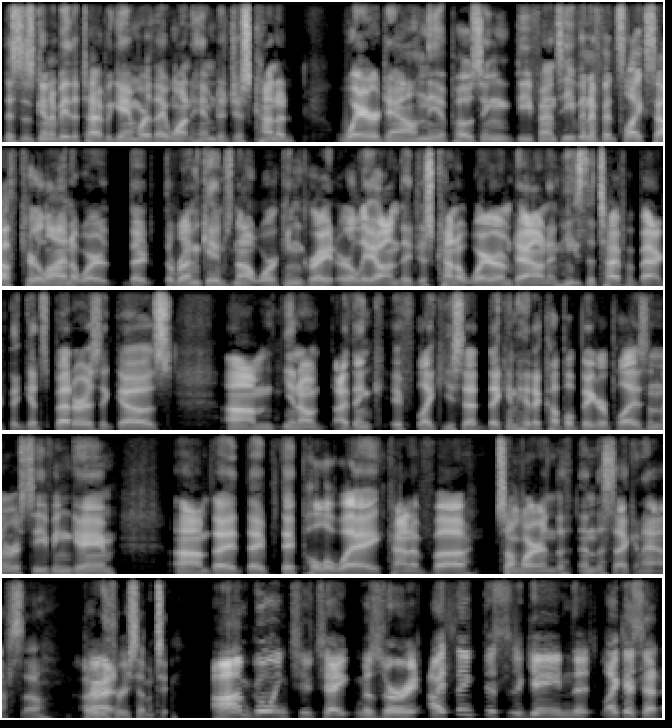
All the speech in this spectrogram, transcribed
this is going to be the type of game where they want him to just kind of wear down the opposing defense, even if it's like South Carolina, where the the run game's not working great early on. They just kind of wear him down, and he's the type of back that gets better as it goes. Um, you know, I think if, like you said, they can hit a couple bigger plays in the receiving game, um, they, they they pull away kind of uh, somewhere in the in the second half. So All right. 33-17. I'm going to take Missouri. I think this is a game that, like I said,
